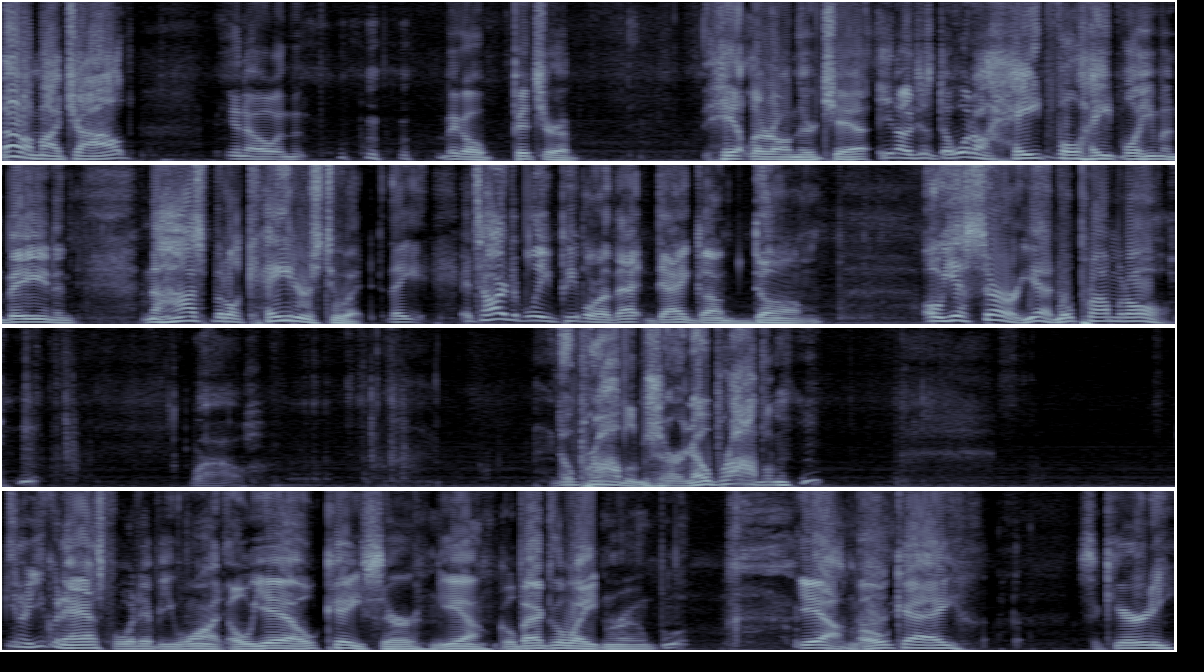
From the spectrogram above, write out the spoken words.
not on my child. You know, and the big old picture of Hitler on their chest. You know, just what a hateful, hateful human being. And, and the hospital caters to it. They. It's hard to believe people are that daggum dumb. Oh yes, sir. Yeah, no problem at all. Wow. No problem, sir. No problem. You know, you can ask for whatever you want. Oh, yeah, okay, sir. Yeah, go back to the waiting room. Yeah, okay. Security.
